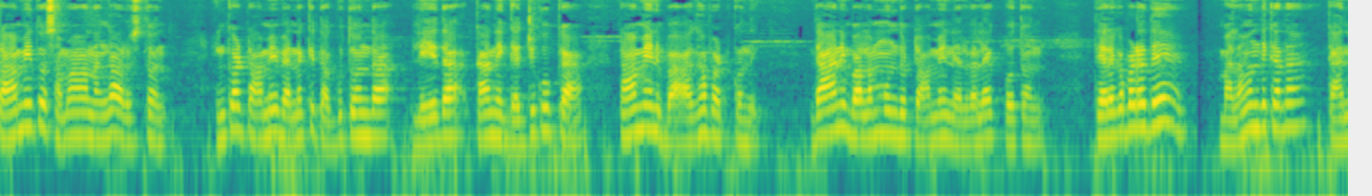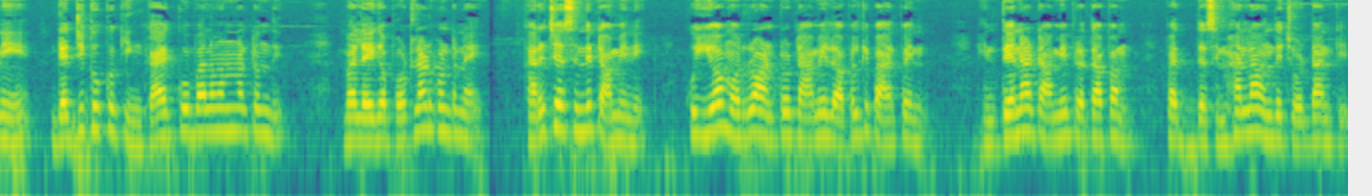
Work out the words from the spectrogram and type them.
టామీతో సమానంగా అరుస్తోంది. ఇంకా టామీ వెనక్కి తగ్గుతోందా? లేదా? కానీ గజ్జి కుక్క టామీని బాగా పట్టుకుంది. దాని బలం ముందు టామీ నిలవలేకపోతోంది. తిరగబడదే? బలం ఉంది కదా. కానీ గజ్జి కుక్కకి ఇంకా ఎక్కువ బలం ఉన్నట్టుంది. భలేగా పోట్లాడుకుంటున్నాయి. కర్రీ చేసింది టామీని. కుయ్యో మొర్రో అంటూ టామీ లోపలికి పారిపోయింది. ఇంతేనా టామీ ప్రతాపం? పెద్ద సింహంలా ఉంది చూడ్డానికి.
